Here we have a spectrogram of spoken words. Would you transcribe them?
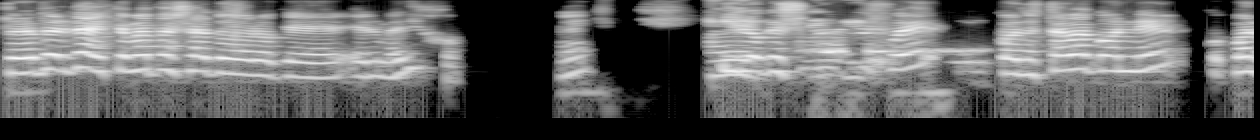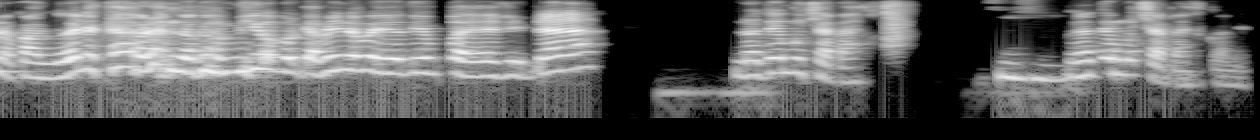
Pero es verdad, es que me ha pasado todo lo que él me dijo. ¿eh? Y lo que sí fue, cuando estaba con él, bueno, cuando él estaba hablando conmigo, porque a mí no me dio tiempo de decir nada, noté mucha paz. Noté mucha paz con él.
